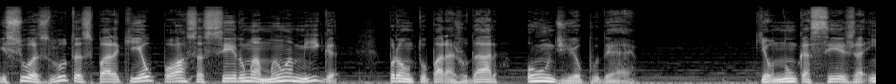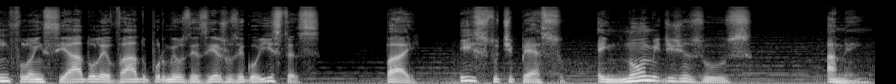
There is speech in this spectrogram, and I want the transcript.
e suas lutas para que eu possa ser uma mão amiga pronto para ajudar onde eu puder. Que eu nunca seja influenciado ou levado por meus desejos egoístas. Pai, isto te peço, em nome de Jesus. Amém.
